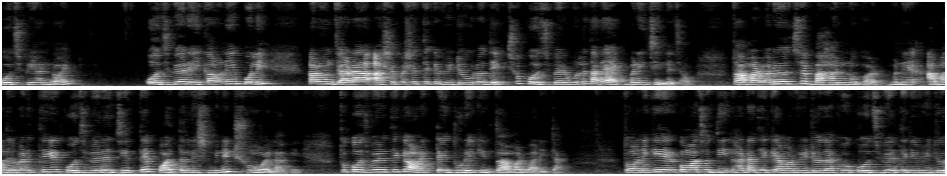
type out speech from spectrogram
কোচবিহার নয়। কোচবিহার এই কারণেই বলি, কারণ যারা আশেপাশের থেকে ভিডিওগুলো দেখছ, কোচবিহার বলে তারা একবারই চিনে যাও। তো আমার বাড়ি হচ্ছে বাহান্নগর মানে আমাদের বাড়ি থেকে কোচবিহারে যেতে পঁয়তাল্লিশ মিনিট সময় লাগে। তো কোচবিহার থেকে অনেকটাই দূরে কিন্তু আমার বাড়িটা। তো অনেকে এরকম আছো, দিনহাটা থেকে আমার ভিডিও দেখো, কোচবিহার থেকে ভিডিও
